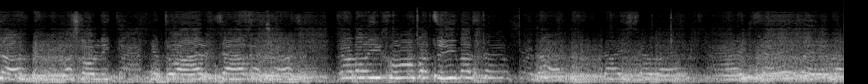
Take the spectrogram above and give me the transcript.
და you. კაკებო არის აღაჩაც გამოიხუბა წიმასთან შეგა დაისევა დაისევა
